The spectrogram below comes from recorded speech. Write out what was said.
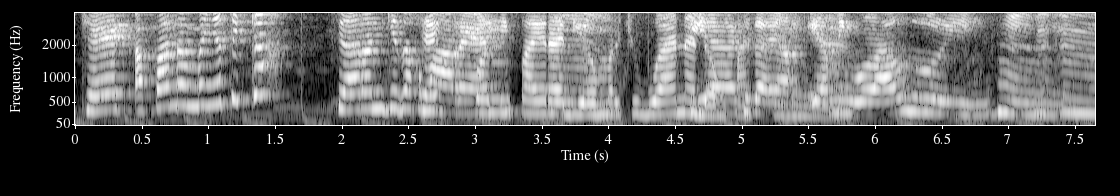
cek apa namanya Tika siaran kita Cek kemarin. Spotify Radio Hmm. Mercubuana Iya dong kita pastinya. yang yang minggu lalu nih. Hmm. Mm-mm,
